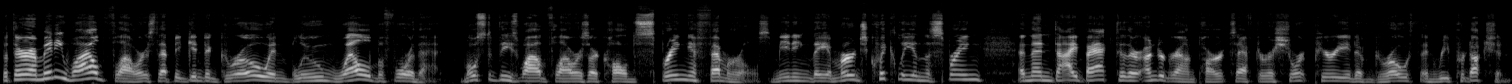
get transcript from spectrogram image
But there are many wildflowers that begin to grow and bloom well before that. Most of these wildflowers are called spring ephemerals, meaning they emerge quickly in the spring and then die back to their underground parts after a short period of growth and reproduction.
